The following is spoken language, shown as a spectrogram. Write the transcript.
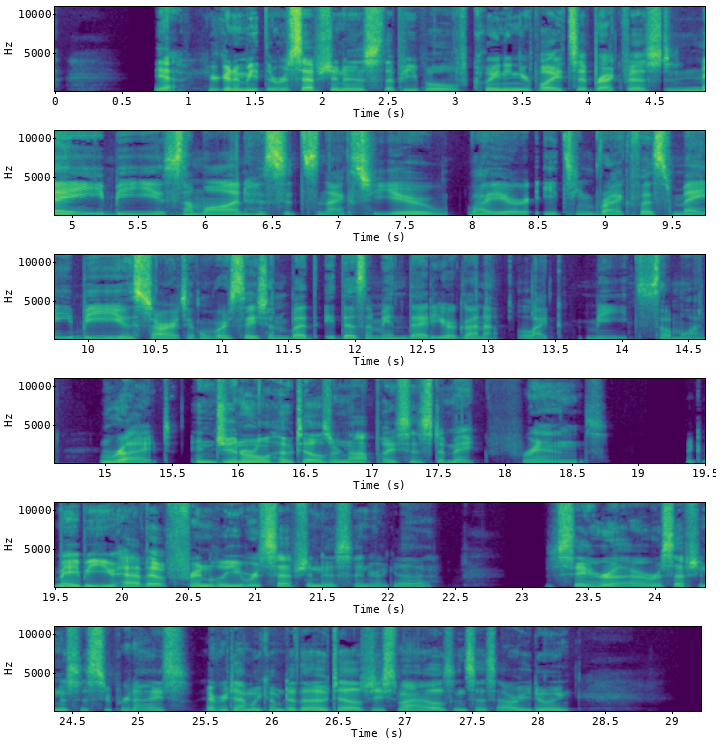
Yeah. You're going to meet the receptionist, the people cleaning your plates at breakfast. Maybe someone who sits next to you while you're eating breakfast. Maybe you start a conversation, but it doesn't mean that you're gonna like meet someone. Right. In general, hotels are not places to make friends. Like maybe you have a friendly receptionist and you're like, ah, Sarah, our receptionist, is super nice. Every time we come to the hotel, she smiles and says, How are you doing?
